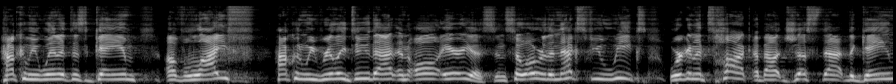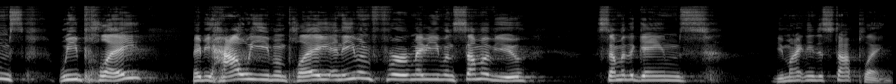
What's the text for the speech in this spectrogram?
How can we win at this game of life? How can we really do that in all areas? And so, over the next few weeks, we're going to talk about just that the games we play maybe how we even play, and even for maybe even some of you, some of the games you might need to stop playing.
